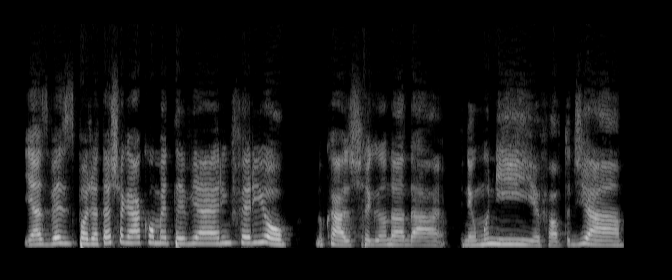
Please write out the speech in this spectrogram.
e às vezes pode até chegar a cometer via aérea inferior, no caso, chegando a dar pneumonia, falta de ar.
